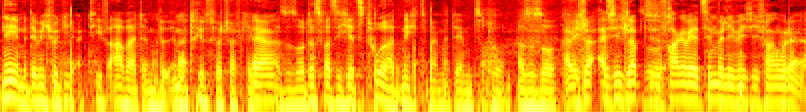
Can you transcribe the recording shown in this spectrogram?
Nee, mit dem ich wirklich aktiv arbeite im, im Betriebswirtschaftlichen. Ja. Also so, das, was ich jetzt tue, hat nichts mehr mit dem zu tun. Also so, Aber ich, also ich glaube, diese Frage wäre jetzt hinfällig, wenn ich dich fragen würde,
